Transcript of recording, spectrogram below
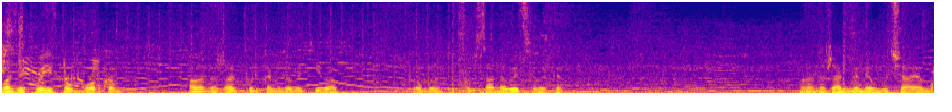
Вазик виїхав бортом, але, на жаль, пулька не залетіла. Пробуємо тут Сапсана вицілити. Але, на жаль, ми не влучаємо.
